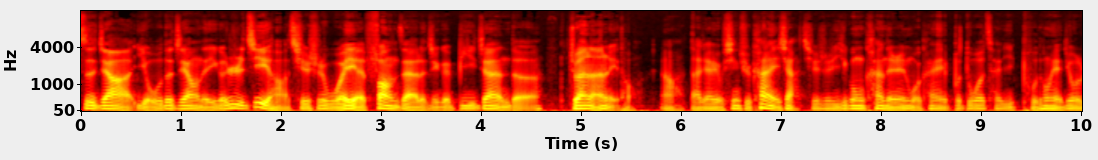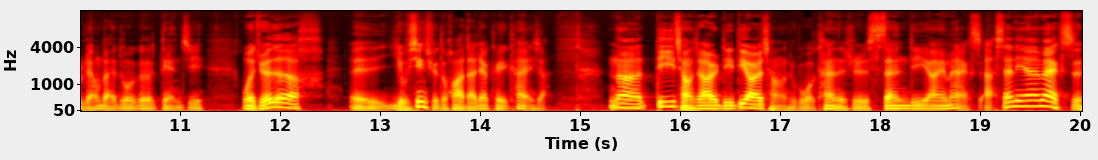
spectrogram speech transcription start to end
自驾游的这样的一个日记哈，其实我也放在了这个 B 站的专栏里头啊，大家有兴趣看一下。其实一共看的人我看也不多，才普通也就两百多个点击。我觉得呃有兴趣的话，大家可以看一下。那第一场是二 D，第二场我看的是三 D IMAX 啊，三 D IMAX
